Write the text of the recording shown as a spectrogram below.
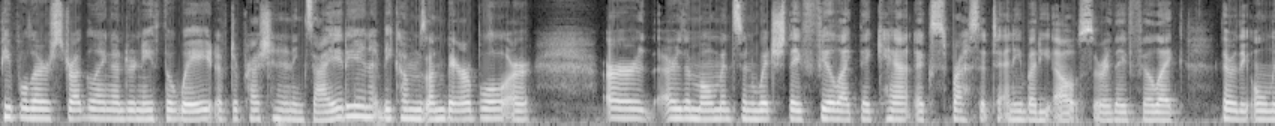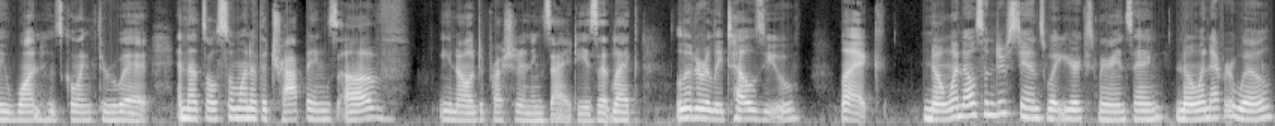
people are struggling underneath the weight of depression and anxiety and it becomes unbearable or are are the moments in which they feel like they can't express it to anybody else or they feel like they're the only one who's going through it. And that's also one of the trappings of, you know, depression and anxiety is it like literally tells you like no one else understands what you're experiencing. No one ever will.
